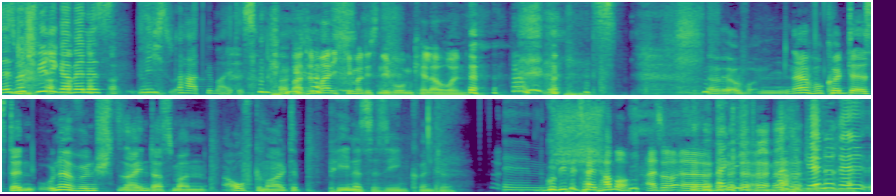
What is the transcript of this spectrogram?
Es wird schwieriger, wenn es nicht so hart gemalt ist. Warte mal, ich gehe mal das Niveau im Keller holen. wo- na, wo könnte es denn unerwünscht sein, dass man aufgemalte Penisse sehen könnte? Ähm, Gut, wie viel Zeit haben wir? Also, äh, Eigentlich, also generell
